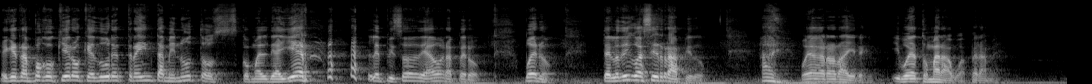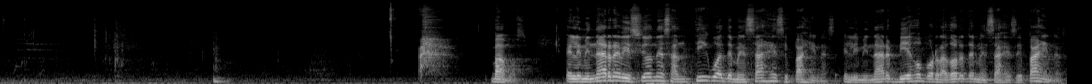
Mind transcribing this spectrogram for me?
es que tampoco quiero que dure 30 minutos como el de ayer, el episodio de ahora, pero bueno, te lo digo así rápido. Ay, voy a agarrar aire y voy a tomar agua, espérame. Vamos. Eliminar revisiones antiguas de mensajes y páginas. Eliminar viejos borradores de mensajes y páginas.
